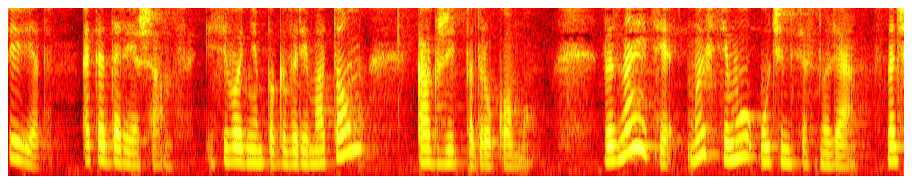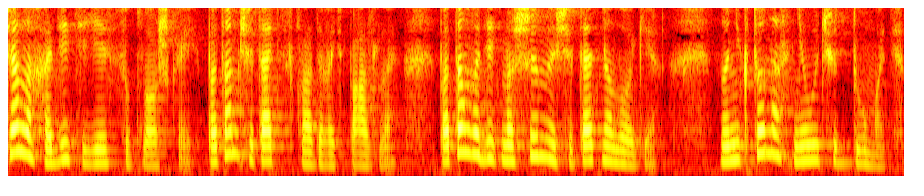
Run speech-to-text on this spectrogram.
Привет, это Дарья Шанс, и сегодня поговорим о том, как жить по-другому. Вы знаете, мы всему учимся с нуля. Сначала ходить и есть суп ложкой, потом читать и складывать пазлы, потом водить машину и считать налоги. Но никто нас не учит думать.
